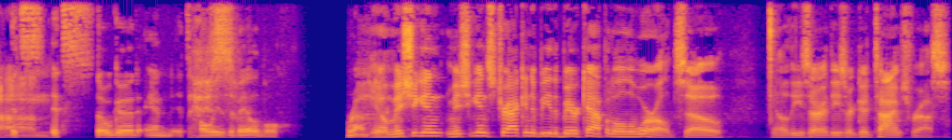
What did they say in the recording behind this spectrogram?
It's Um, it's so good, and it's always available around You know. Michigan Michigan's tracking to be the beer capital of the world. So you know these are these are good times for us.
